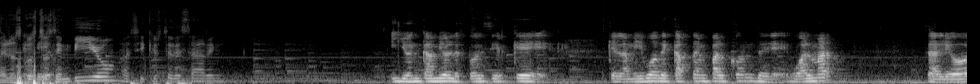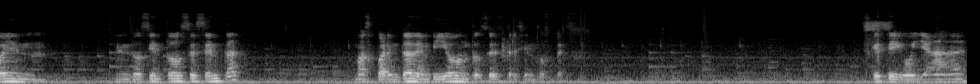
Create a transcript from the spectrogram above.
de los costos de envío. así que ustedes saben. Y yo en cambio les puedo decir que, que el amiibo de Captain Falcon de Walmart salió en, en 260 más 40 de envío, entonces 300 pesos. Es que te digo, ya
